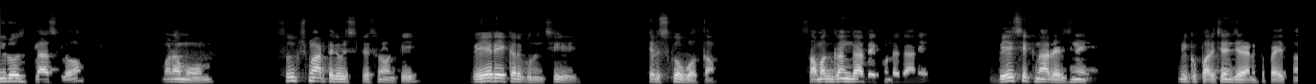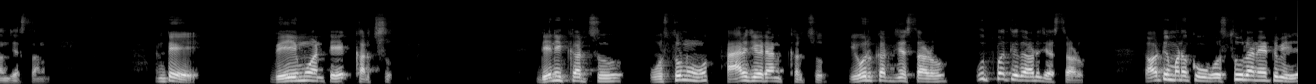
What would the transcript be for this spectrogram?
ఈరోజు క్లాస్లో మనము సూక్ష్మ ఆర్థిక విశ్లేషణ వంటి వేరేకల గురించి తెలుసుకోబోతాం. సమగ్రంగా లేకుండా కానీ బేసిక్ నాలెడ్జ్ని మీకు పరిచయం చేయడానికి ప్రయత్నం చేస్తాను. అంటే వ్యయము అంటే ఖర్చు. దేనికి ఖర్చు? వస్తువును తయారు చేయడానికి ఖర్చు. ఎవరు ఖర్చు చేస్తాడు? ఉత్పత్తిదారుడు చేస్తాడు. కాబట్టి మనకు వస్తువులు అనేటివి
